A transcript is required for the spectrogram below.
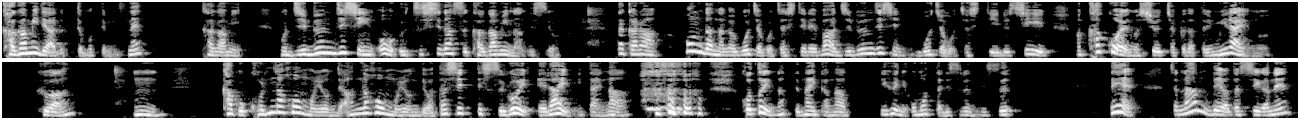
鏡であるって思ってるんですね。鏡。もう自分自身を映し出す鏡なんですよ。だから、本棚がごちゃごちゃしてれば、自分自身もごちゃごちゃしているし、まあ過去への執着だったり、未来への不安うん。過去こんな本も読んで、あんな本も読んで、私ってすごい偉いみたいな ことになってないかなっていうふうに思ったりするんです。で、じゃあなんで私がね、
